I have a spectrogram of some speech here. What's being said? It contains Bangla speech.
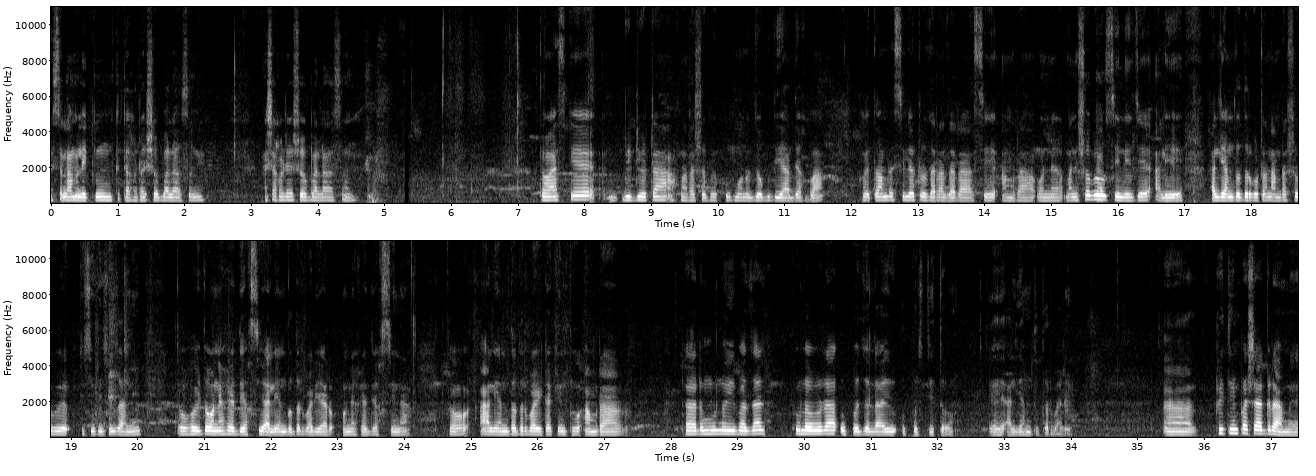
আসসালামু আলাইকুম কিতা করা সব ভালো আছেন? আশা করি সব ভালো আছেন। তো আজকে ভিডিওটা আপনারা সবাই খুব মনোযোগ দিয়া দেখবা। হয়তো আমরা সিলেটের যারা যারা আছে, আমরা অনেক মানে সবেও চিনি যে আলি আলি আমদদের ঘটনা আমরা সবে কিছু কিছু জানি। তো হয়তো অনেকে দেখছি আলি আমদদের বাড়ি আর অনেকে দেখছি না। তো আলি আমদদের বাড়িটা কিন্তু আমরা তার মূলই বাজার। ফুলৌরা উপজেলায় উপস্থিত, এই আলিয়ামদুতর বাড়ি। আর প্রীতিম পাশা গ্রামে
